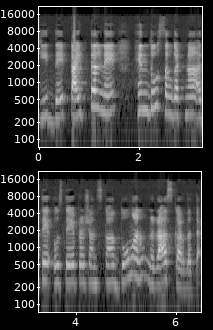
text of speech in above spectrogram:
ਗੀਤ ਦੇ ਟਾਈਟਲ ਨੇ ਹਿੰਦੂ ਸੰਗਠਨਾਂ ਅਤੇ ਉਸ ਦੇ ਪ੍ਰਸ਼ੰਸਕਾਂ ਦੋਵਾਂ ਨੂੰ ਨਾਰਾਜ਼ ਕਰ ਦਿੱਤਾ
